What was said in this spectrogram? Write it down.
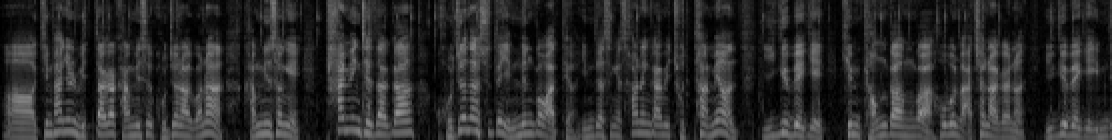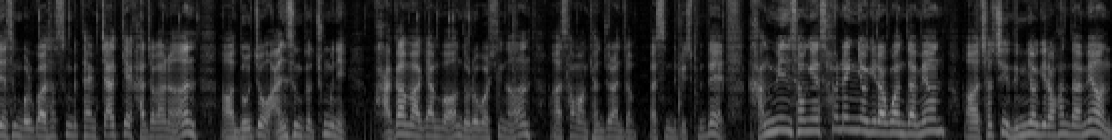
어, 김한율 믿다가 강민성을 고전하거나 강민성이 타밍 타이밍 재다가 고전할 수도 있는 것 같아요. 임대승의 선행감이 좋다면 이규백이 김경감과 호흡을 맞춰 나가는 이규백이 임대승 몰고 와서 승부 타임 짧게 가져가는 어, 노조 완승도 충분히 과감하게 한번 노려볼 수 있는 어, 상황 견주란 점 말씀드리고 싶은데 강민성의 선행력이라고 한다면 어, 저측 능력이라고 한다면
